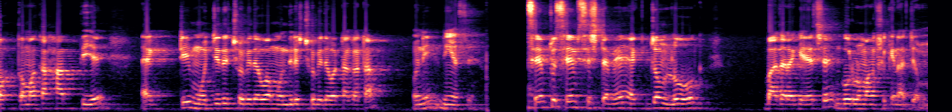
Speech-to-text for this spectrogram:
রক্তমাখা হাত দিয়ে একটি মসজিদের ছবি দেওয়া, মন্দিরের ছবি দেওয়া টাকাটা উনি নিয়েছে। সেম টু সেম সিস্টেমে একজন লোক বাজারে গিয়েছে গরুর মাংস কেনার জন্য।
